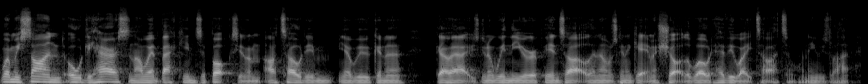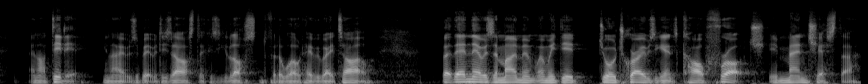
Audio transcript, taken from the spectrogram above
when we signed Audley Harrison, I went back into boxing and I told him, you know, we were going to go out. He was going to win the European title, and I was going to get him a shot at the world heavyweight title. And he was like, and I did it. You know, it was a bit of a disaster because he lost for the world heavyweight title. But then there was a moment when we did George Groves against Carl Froch in Manchester,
